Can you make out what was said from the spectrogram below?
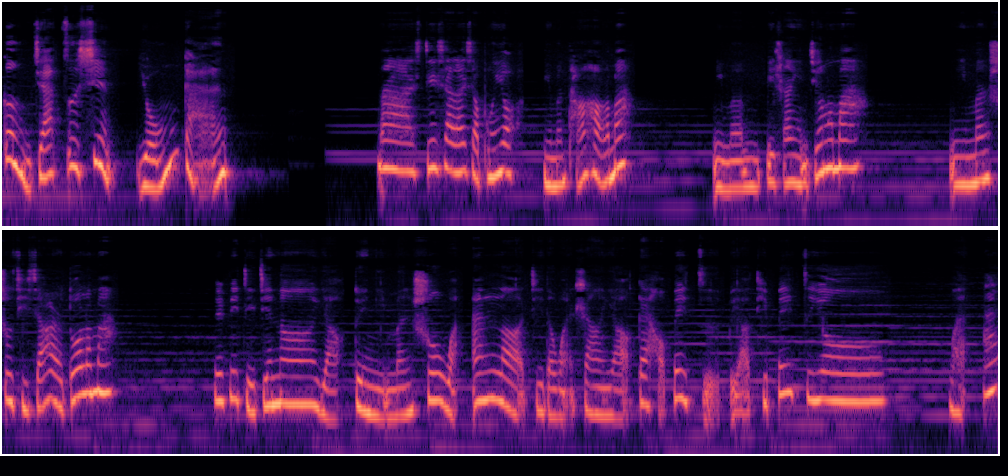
更加自信、勇敢。那接下来，小朋友，你们躺好了吗？你们闭上眼睛了吗？你们竖起小耳朵了吗？菲菲姐姐呢，要对你们说晚安了。记得晚上要盖好被子，不要踢被子哟。晚安，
